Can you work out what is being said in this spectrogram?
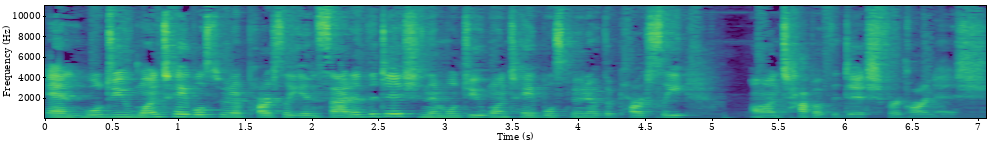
And we'll do one tablespoon of parsley inside of the dish, and then we'll do one tablespoon of the parsley on top of the dish for garnish.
